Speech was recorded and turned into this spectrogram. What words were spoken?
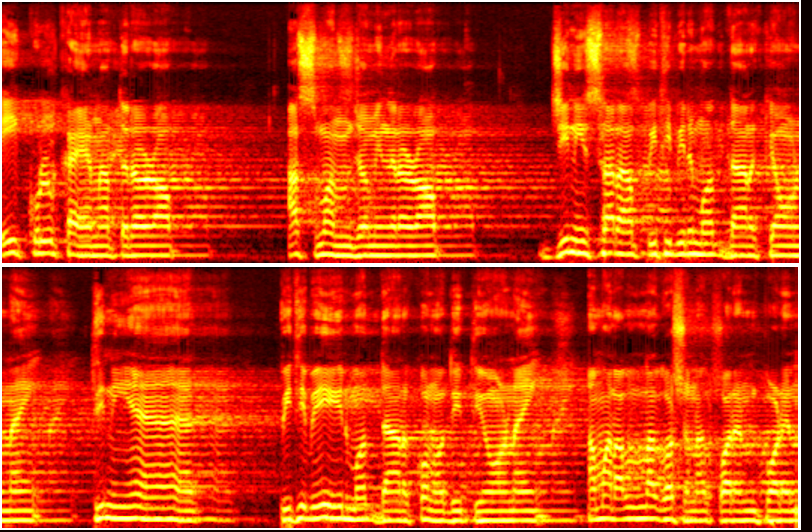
এই কুল কায়নাতের রব। আসমান জমিনের রব, যিনি সারা পৃথিবীর মধ্যে আর কেউ নাই, তিনি এক। পৃথিবীর মধ্যে আর কোনো দ্বিতীয় নাই। আমার আল্লাহ ঘোষণা করেন, পড়েন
